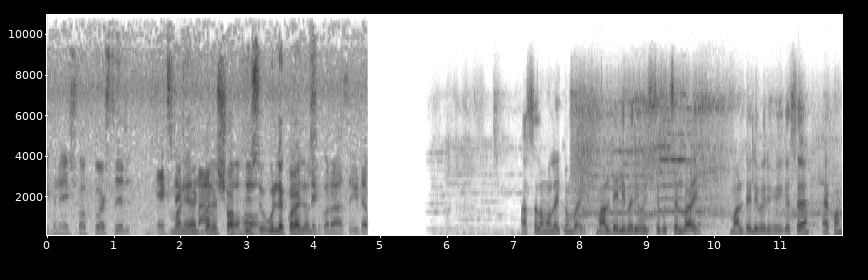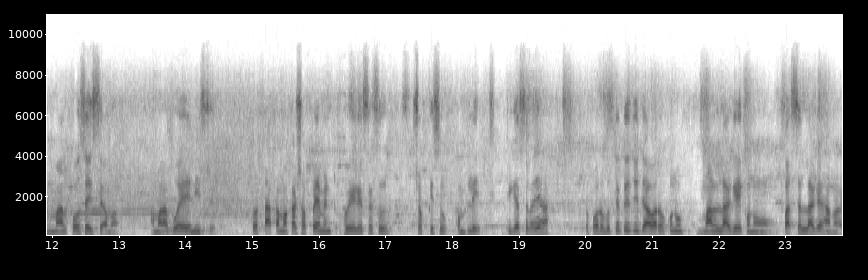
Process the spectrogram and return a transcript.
এখানে সব পার্টস এর মানে একবারে সব কিছু উল্লেখ করা আছে। এটা আসসালামু আলাইকুম ভাই। মাল ডেলিভারি হয়েছে বুঝছেন ভাই? মাল ডেলিভারি হয়ে গেছে। এখন মাল পৌঁছাইছে আমার আমার আব্বু এ নিছে। তো টাকা মাকা সব পেমেন্ট হয়ে গেছে সব কিছু কমপ্লিট ঠিক আছে ভাইয়া? তো পরবর্তীতে যদি আবারও কোনো মাল লাগে কোনো পার্সেল লাগে আমার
